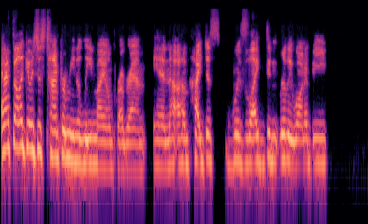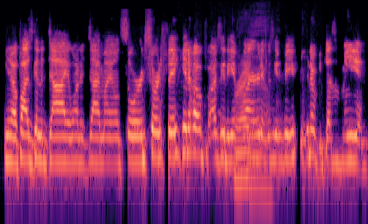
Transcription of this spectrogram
and I felt like it was just time for me to lead my own program. And um, I just was like, didn't really want to be, you know, if I was going to die, I wanted to die my own sword, sort of thing. You know, if I was going to get right, fired, yeah. it was going to be, you know, because of me. And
